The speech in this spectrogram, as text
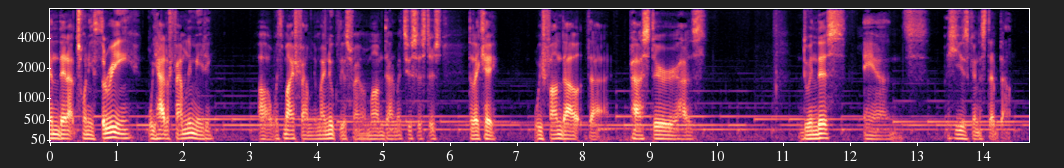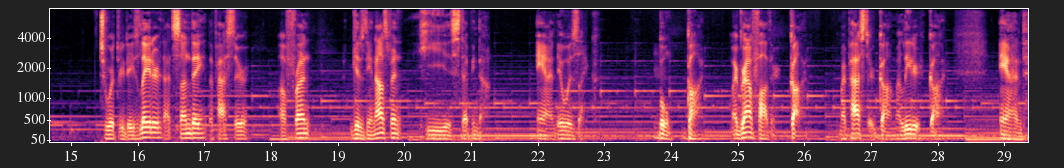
And then at 23, we had a family meeting uh, with my family, my nucleus family, my mom, dad, my two sisters. They're like, hey, we found out that pastor has doing this and he's gonna step down. Two or three days later, that Sunday, the pastor up front gives the announcement he is stepping down. And it was like, boom, gone. My grandfather, gone. My pastor, gone. My leader, gone. And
